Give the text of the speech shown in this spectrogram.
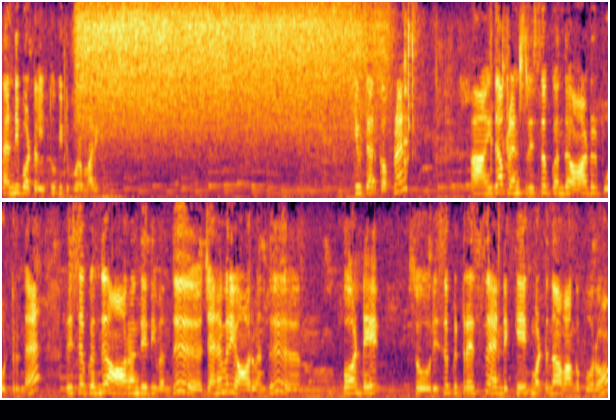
தண்ணி பாட்டில் தூக்கிட்டு போகிற மாதிரி. க்யூட்டாக இருக்கா ஃப்ரெண்ட்ஸ் இதான் ஃப்ரெண்ட்ஸ் ரிசப்க்கு வந்து ஆர்டர் போட்டிருந்தேன். ரிசப்க்கு வந்து ஆறாந்தேதி வந்து ஜனவரி ஆறு வந்து பர்த்டே ஸோ ரிசப்க்கு ட்ரெஸ் அண்ட் கேக் மட்டும்தான் வாங்க போகிறோம்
